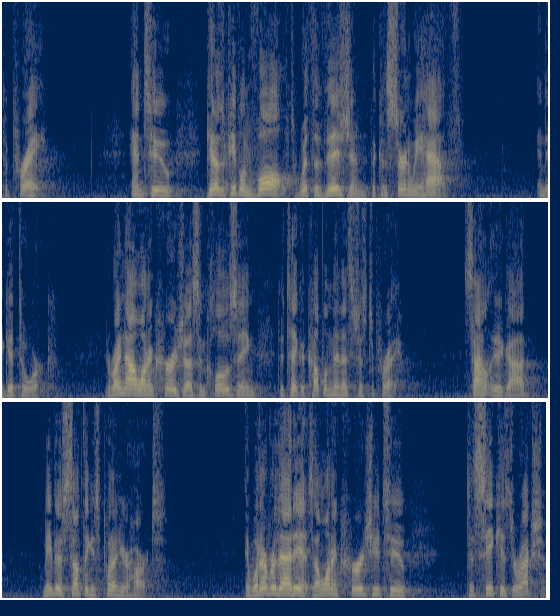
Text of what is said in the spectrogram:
to pray and to get other people involved with the vision, the concern we have, and to get to work. And right now, I want to encourage us in closing to take a couple minutes just to pray silently to God. Maybe there's something He's put on your heart. And whatever that is, I want to encourage you to, to seek His direction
